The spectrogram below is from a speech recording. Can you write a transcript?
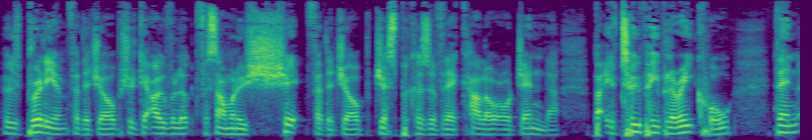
who's brilliant for the job should get overlooked for someone who's shit for the job just because of their colour or gender. But if two people are equal, then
